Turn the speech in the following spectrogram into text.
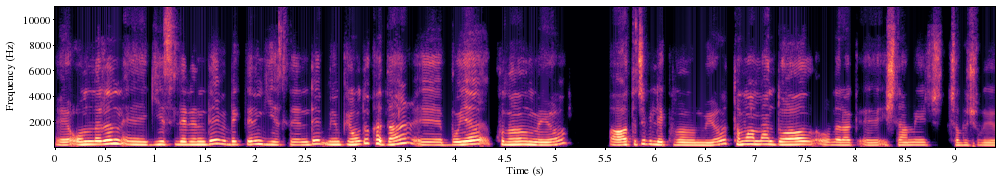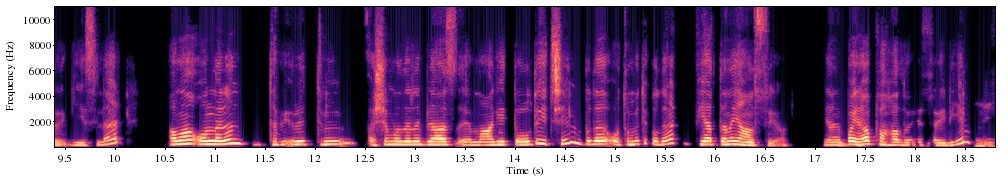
Ee, onların e, giysilerinde, bebeklerin giysilerinde mümkün olduğu kadar e, boya kullanılmıyor. Ağatıcı bile kullanılmıyor. Tamamen doğal olarak e, işlenmeye çalışılıyor giysiler. Ama onların tabii üretim aşamaları biraz e, maliyetli olduğu için bu da otomatik olarak fiyatlarına yansıyor. Yani bayağı pahalı öyle söyleyeyim. Evet.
